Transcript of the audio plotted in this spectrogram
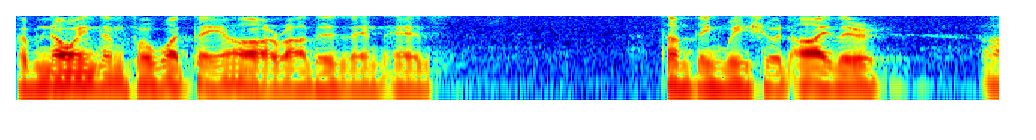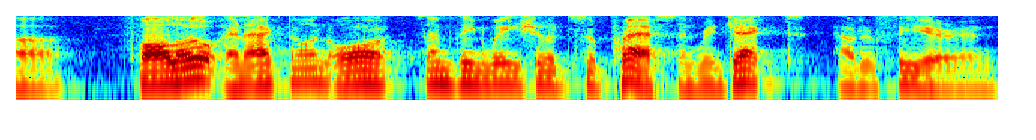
of knowing them for what they are rather than as something we should either uh, follow and act on or something we should suppress and reject out of fear and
